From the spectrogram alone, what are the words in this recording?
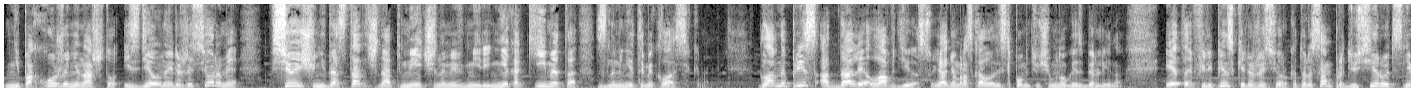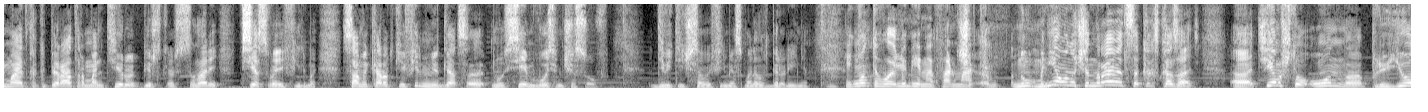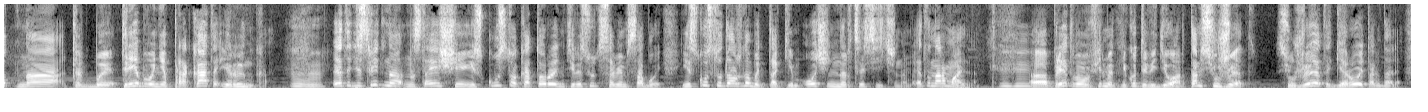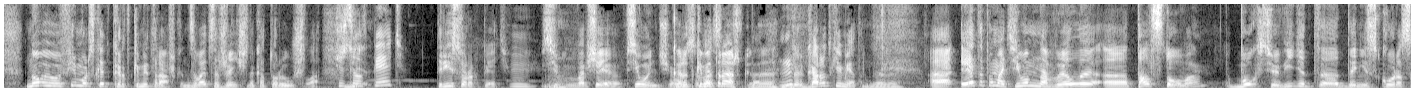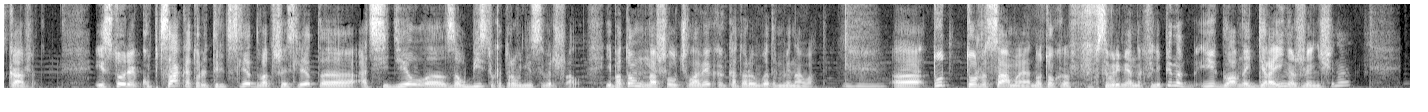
Не похожи ни на что. И сделанные режиссерами все еще недостаточно отмеченными в мире, не какими-то знаменитыми классиками. Главный приз отдали Лав Диасу. Я о нем рассказывал, если помните, очень много из Берлина. Это филиппинский режиссер, который сам продюсирует, снимает как оператор, монтирует, пишет конечно, сценарий, все свои фильмы. Самый короткий фильм у него длятся ну, 7-8 часов. Девятичасовой фильм я смотрел в Берлине. Это Он- твой любимый формат. Э, Ну, мне он очень нравится, как сказать, э, тем, что он э, плюет на как бы требования проката и рынка. Мгм. Это действительно настоящее искусство, которое интересуется самим собой. Искусство должно быть таким, очень нарциссичным. Это нормально. Э, При этом его фильм это не какой-то видеоарт. Там сюжет. Сюжеты, герои и так далее. Новый его фильм, можно сказать, короткометражка. Называется «Женщина, которая ушла». Часов пять? 3.45. М. Всё- Вообще, всего ничего. Короткометражка, да. Говорю, Короткий метр. Да-да. А, Это по мотивам новеллы э, Толстого «Бог все видит, э, да не скоро скажет». История купца, который 30 лет, 26 лет э, отсидел э, за убийство, которого не совершал. И потом нашел человека, который в этом виноват. Э, Тут то же самое, но только в современных Филиппинах. И главная героиня женщина.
